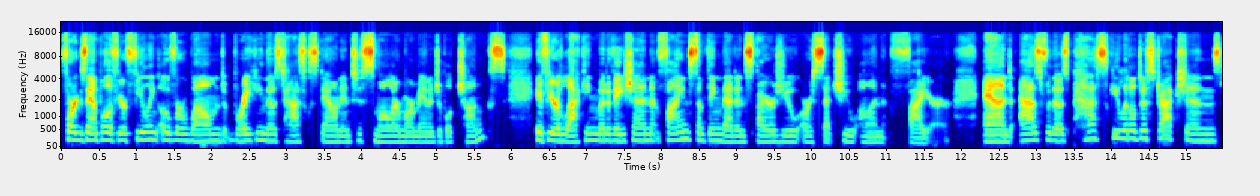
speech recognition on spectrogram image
For example, if you're feeling overwhelmed, breaking those tasks down into smaller, more manageable chunks. If you're lacking motivation, find something that inspires you or sets you on fire. And as for those pesky little distractions,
